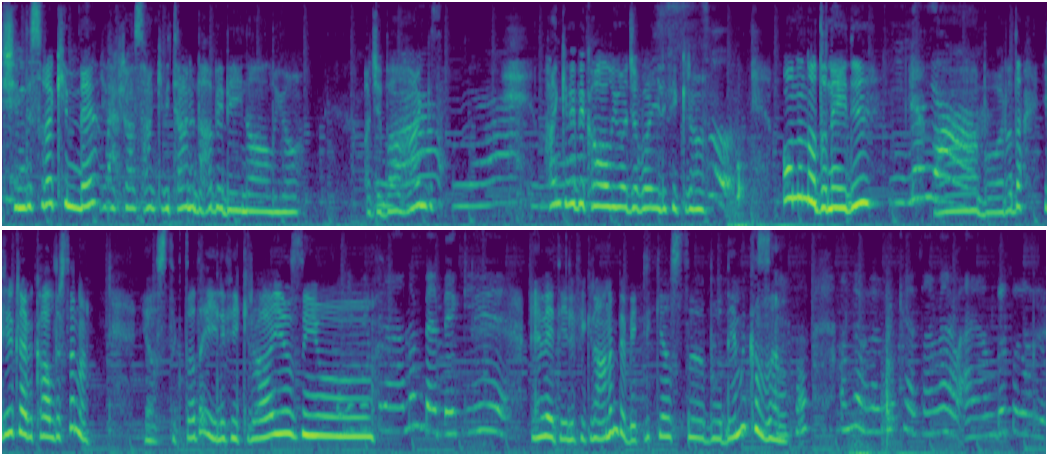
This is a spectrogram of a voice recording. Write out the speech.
Şimdi sıra kimde? Elif İkra sanki bir tane daha bebeğin ağlıyor. Acaba hangisi? Hangi bebek ağlıyor acaba Elif İkra? Onun adı neydi? Aa, bu arada Elif İkra bir kaldırsana. Yastıkta da Elif İkra yazıyor. Ekranın bebekli. Evet Elif İkra'nın bebeklik yastığı bu değil mi kızım? Anne bebek yasalar ayağımda sarılıyor.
